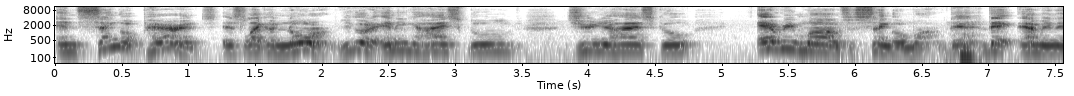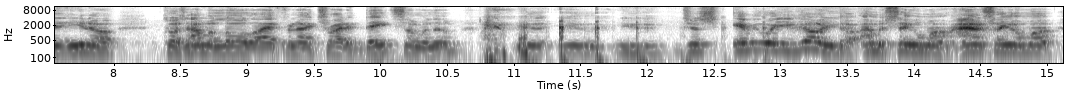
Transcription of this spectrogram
and single parents is like a norm. You go to any high school, junior high school, every mom's a single mom. They, they, I mean, you know, because I'm a low life and I try to date some of them. You, you, you just everywhere you go, you go. I'm a single mom. I'm a single mom.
